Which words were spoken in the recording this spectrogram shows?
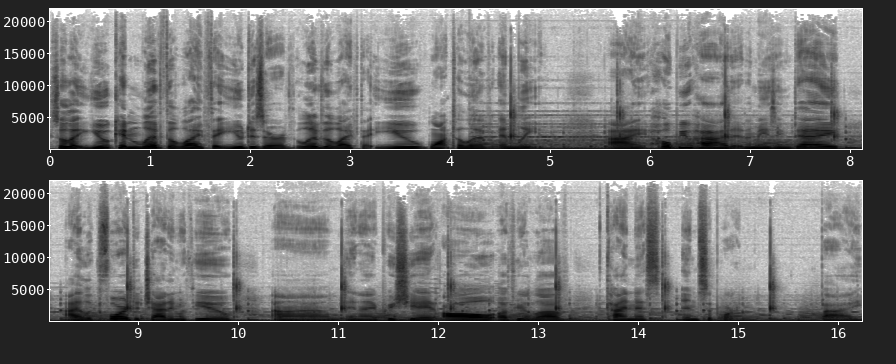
so that you can live the life that you deserve, live the life that you want to live and lead. I hope you had an amazing day. I look forward to chatting with you, um, and I appreciate all of your love, kindness, and support. Bye.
